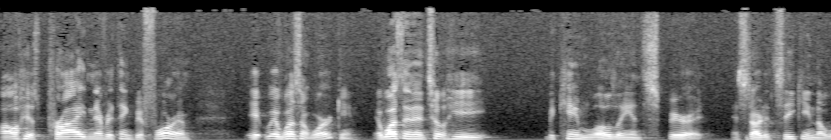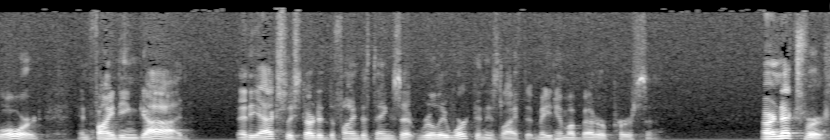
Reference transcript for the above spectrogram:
all his pride and everything before him, it, it wasn't working. It wasn't until he became lowly in spirit and started seeking the Lord and finding God that he actually started to find the things that really worked in his life that made him a better person. Our next verse.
